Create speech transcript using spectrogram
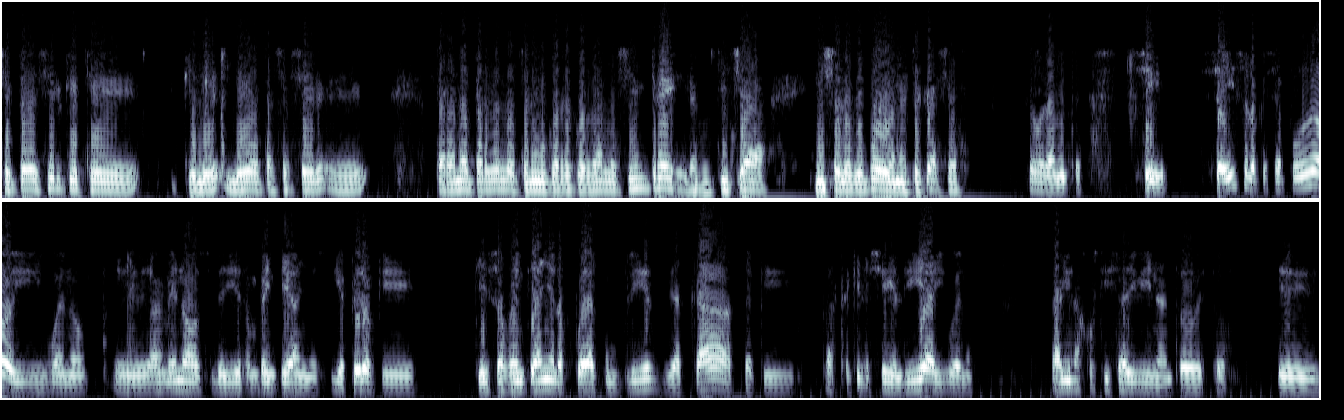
se puede decir que este que le- Leo pasa a ser, para no perderlo, tenemos que recordarlo siempre y la justicia hizo lo que pudo en este caso. Seguramente. Sí, se hizo lo que se pudo y bueno, eh, al menos le dieron 20 años y espero que, que esos 20 años los pueda cumplir de acá hasta que hasta que le llegue el día y bueno, hay una justicia divina en todo esto. Eh,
